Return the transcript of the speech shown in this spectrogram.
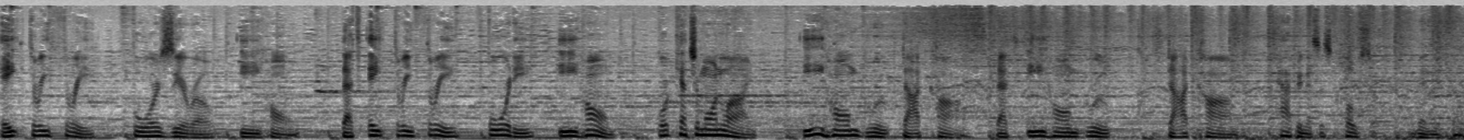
833 40 eHome. That's 833 40 eHome. Or catch them online, ehomegroup.com. That's ehomegroup.com. Happiness is closer than you think.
